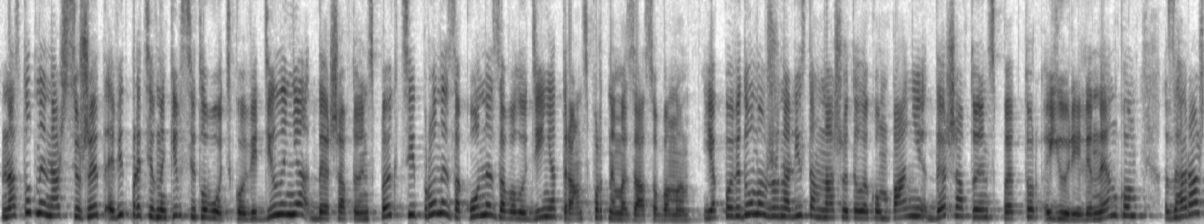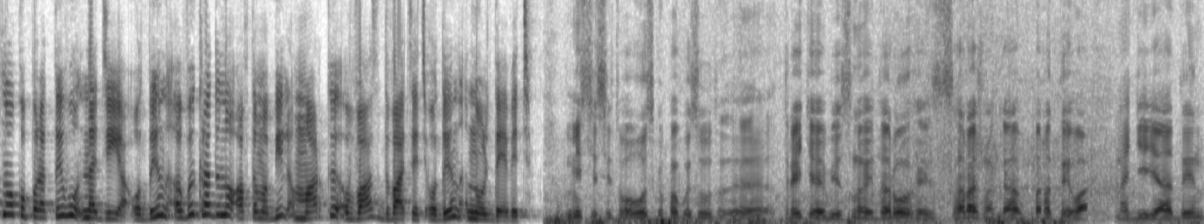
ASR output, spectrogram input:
Наступний наш сюжет від працівників Світловодського відділення Державтоінспекції про незаконне заволодіння транспортними засобами. Як повідомив журналістам нашої телекомпанії Державтоінспектор Юрій Ліненко, з гаражного кооперативу Надія 1 викрадено автомобіль марки ВАЗ-2109. В місті Світловодську поблизу е, третьої об'їзної дороги з гаражного кооператива Надія 1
